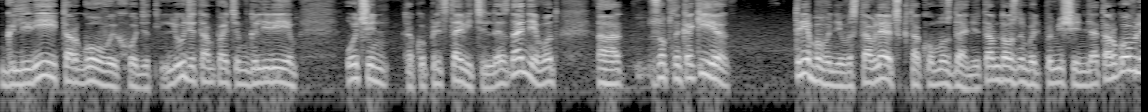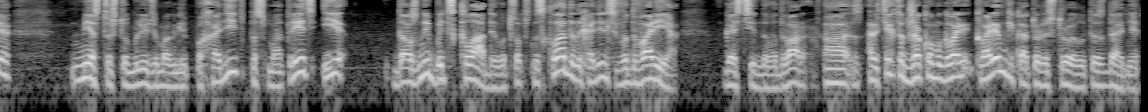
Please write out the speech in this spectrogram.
галереи торговые ходят, люди там по этим галереям. Очень такое представительное здание. Вот, э, собственно, какие требования выставляются к такому зданию? Там должны быть помещения для торговли, место, чтобы люди могли походить, посмотреть и должны быть склады. Вот, собственно, склады находились во дворе гостиного двора. А архитектор Джакомо Кваренги, который строил это здание,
